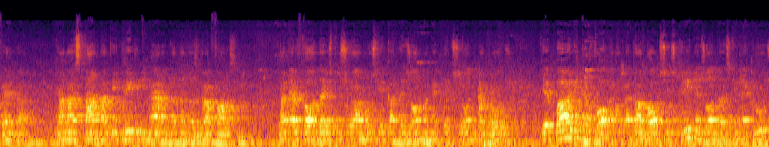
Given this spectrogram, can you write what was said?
φέντα, και αναστάντα τη τρίτη ημέρα κατά τας γραφάς, και ανελθόντα εις τους ουρανούς και κατεζόμαν εκ δεξιών του πατρός, και πάλι ερχόμενον με τα δόξης κρίνεζοντας και νεκρούς,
